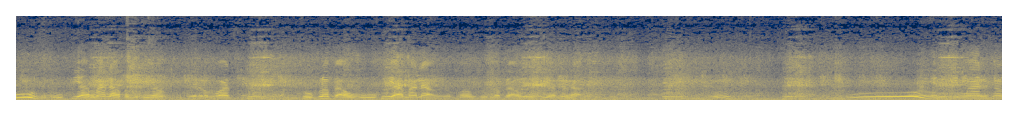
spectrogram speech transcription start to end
อูเปียมาแล้วปะนี้พี่น้องพอถูกแล้วไปเอาอูเปียมาแล้วพอถูกแล้วไปเอาอูเปียมาแล้วอู้เห็นทีมงานเขา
